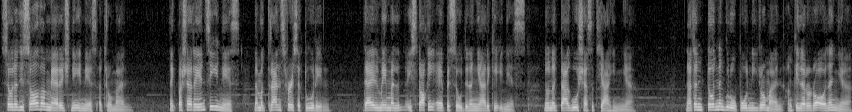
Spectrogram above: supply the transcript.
So, na-dissolve ang marriage ni Ines at Roman. Nagpa siya rin si Ines na mag-transfer sa Turin dahil may mal- stalking episode na nangyari kay Ines nung nagtago siya sa tiyahin niya. Natunton ng grupo ni Roman ang kinaroroonan niya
